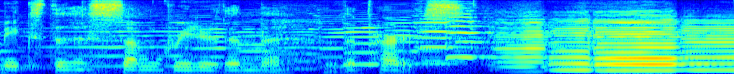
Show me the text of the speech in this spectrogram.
makes the sum greater than the, the parts.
